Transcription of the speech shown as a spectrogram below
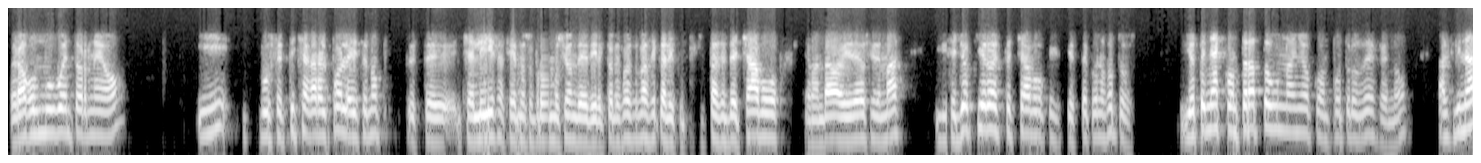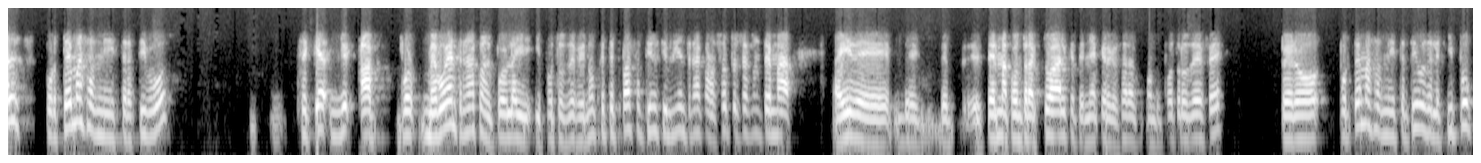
pero hago un muy buen torneo y Bucetich agarra el pueblo y dice, no, este, Chelis haciendo su promoción de director de fuerzas básicas, le pues estás este chavo, le mandaba videos y demás, y dice, yo quiero a este chavo que, esté con nosotros. Yo tenía contrato un año con Potros DF, ¿no? Al final, por temas administrativos, se queda, ah, me voy a entrenar con el Puebla y, y Potros DF, ¿no? ¿Qué te pasa? Tienes que venir a entrenar con nosotros. Es un tema ahí de, de, tema contractual que tenía que regresar con Potros DF, pero por temas administrativos del equipo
